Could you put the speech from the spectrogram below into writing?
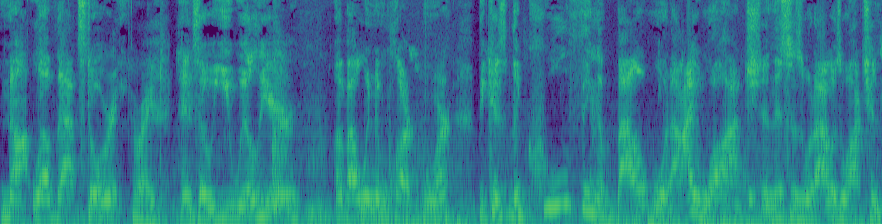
not love that story. Right. And so you will hear about Wyndham Clark more because the cool thing about what I watched, and this is what I was watching,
